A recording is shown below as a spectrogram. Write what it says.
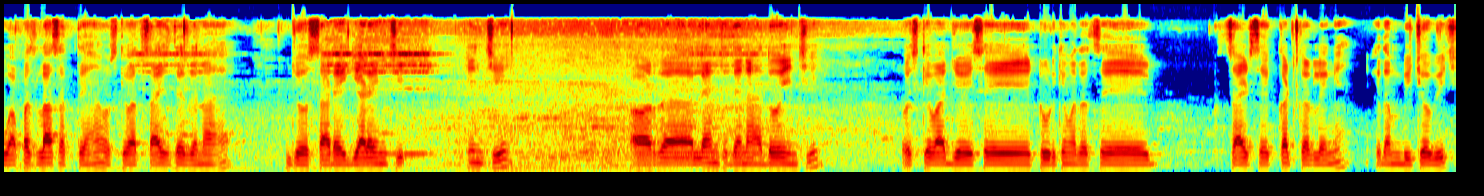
वापस ला सकते हैं। उसके बाद साइज़ दे देना है। जो साढ़े ग्यारह इंची इंची और लेंथ देना है दो इंची। उसके बाद जो इसे टूर की मदद से साइड से कट कर लेंगे, एकदम बीचों बीच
